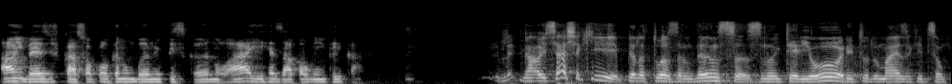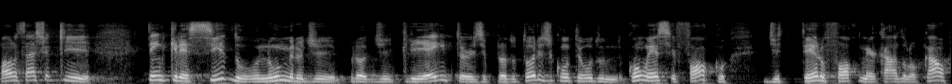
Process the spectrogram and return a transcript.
ao invés de ficar só colocando um banner piscando lá e rezar para alguém clicar. Legal. E você acha que, pelas tuas andanças no interior e tudo mais aqui de São Paulo, você acha que tem crescido o número de, de creators e produtores de conteúdo com esse foco, de ter o foco mercado local,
